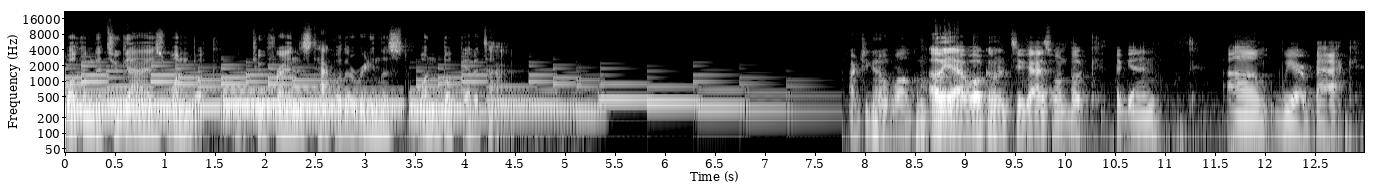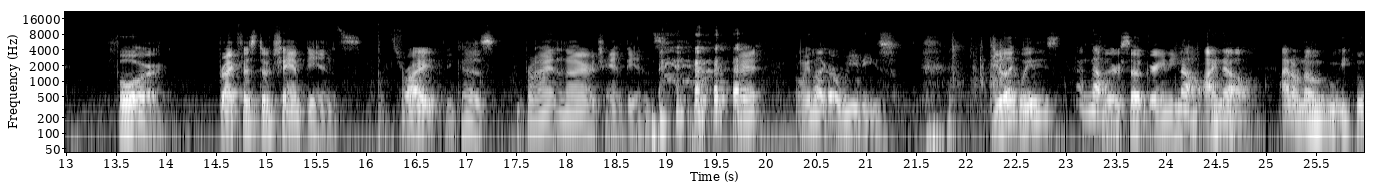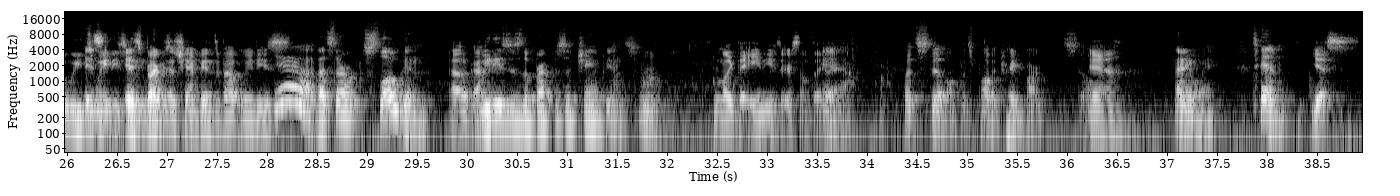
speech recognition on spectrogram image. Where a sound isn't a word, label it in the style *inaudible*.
Welcome to Two Guys, One Book, where two friends tackle their reading list one book at a time. Aren't you gonna welcome? Oh yeah, welcome to Two Guys One Book again. Um, we are back for Breakfast of Champions That's right. because Brian and I are champions, *laughs* right? And we like our Wheaties. Do *laughs* you like Wheaties? No. They're so grainy. No, I know. I don't know who, who eats Is, Wheaties is anymore. Breakfast of Champions about Wheaties? Yeah, that's their slogan. Oh, okay. Wheaties is the breakfast of champions. Hmm. From like the 80s or something. Yeah, but still, it's probably trademarked still. Yeah. Anyway, Tim, Yes.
